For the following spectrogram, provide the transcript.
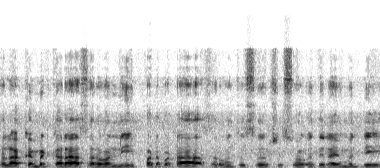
चला कमेंट करा सर्वांनी. पटापटा सर्वांचं सहर्ष स्वागत आहे लाईव्हमध्ये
